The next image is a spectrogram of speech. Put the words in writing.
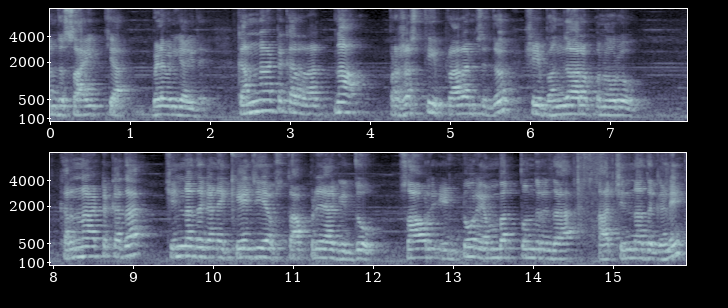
ಒಂದು ಸಾಹಿತ್ಯ ಬೆಳವಣಿಗೆ ಆಗಿದೆ ಕರ್ನಾಟಕ ರತ್ನ ಪ್ರಶಸ್ತಿ ಪ್ರಾರಂಭಿಸಿದ್ದು ಶ್ರೀ ಬಂಗಾರಪ್ಪನವರು. ಕರ್ನಾಟಕದ ಚಿನ್ನದ ಗಣೆ ಕೆ ಜಿ ಎಫ್ ಸ್ಥಾಪನೆಯಾಗಿದ್ದು ಸಾವಿರದ ಎಂಟುನೂರ ಎಂಬತ್ತೊಂದರಿಂದ ಆ ಚಿನ್ನದ ಗಣಿ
